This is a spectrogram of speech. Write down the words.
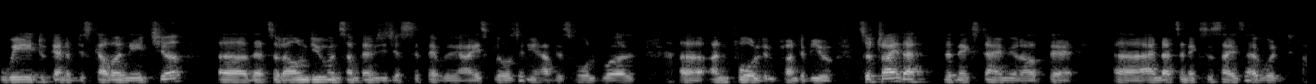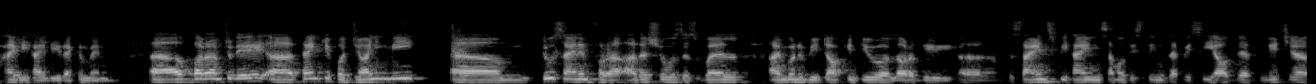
way to kind of discover nature uh, that's around you and sometimes you just sit there with your eyes closed and you have this whole world uh, unfold in front of you so try that the next time you're out there uh, and that's an exercise I would highly, highly recommend. Uh, but on today, uh, thank you for joining me. Um, do sign in for our other shows as well. I'm going to be talking to you a lot of the uh, the science behind some of these things that we see out there nature.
